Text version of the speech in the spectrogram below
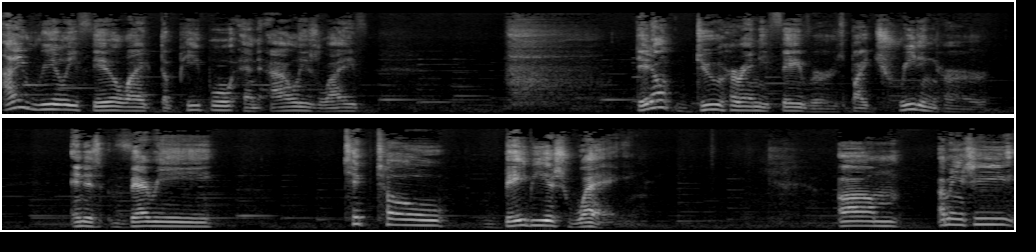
I really feel like the people in Allie's life, they don't do her any favors by treating her in this very tiptoe, babyish way. Um, I mean, she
